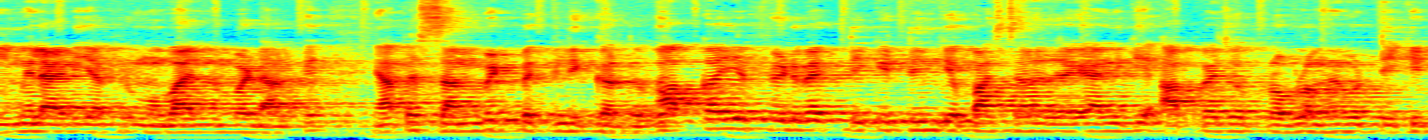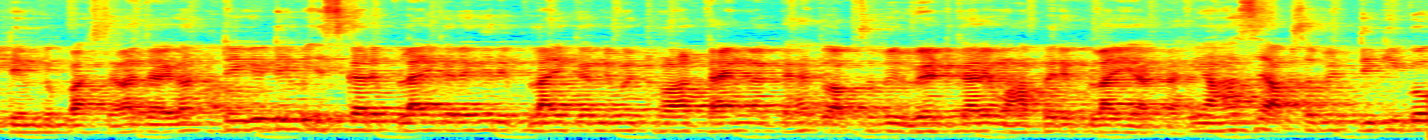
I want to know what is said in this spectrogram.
ईमेल आईडी या फिर मोबाइल नंबर डाल के यहाँ पे सबमिट पे क्लिक कर दोगे। आपका ये फीडबैक टिकी टीम के पास चला जाएगा। यानी कि आपका जो प्रॉब्लम है, वो टिकी टीम के पास चला जाएगा। टिकी टीम इसका रिप्लाई करेगी। रिप्लाई करने में थोड़ा टाइम लगता है तो आप सभी वेट करें, वहाँ पे रिप्लाई आता है। यहाँ से आप सभी टिकी को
